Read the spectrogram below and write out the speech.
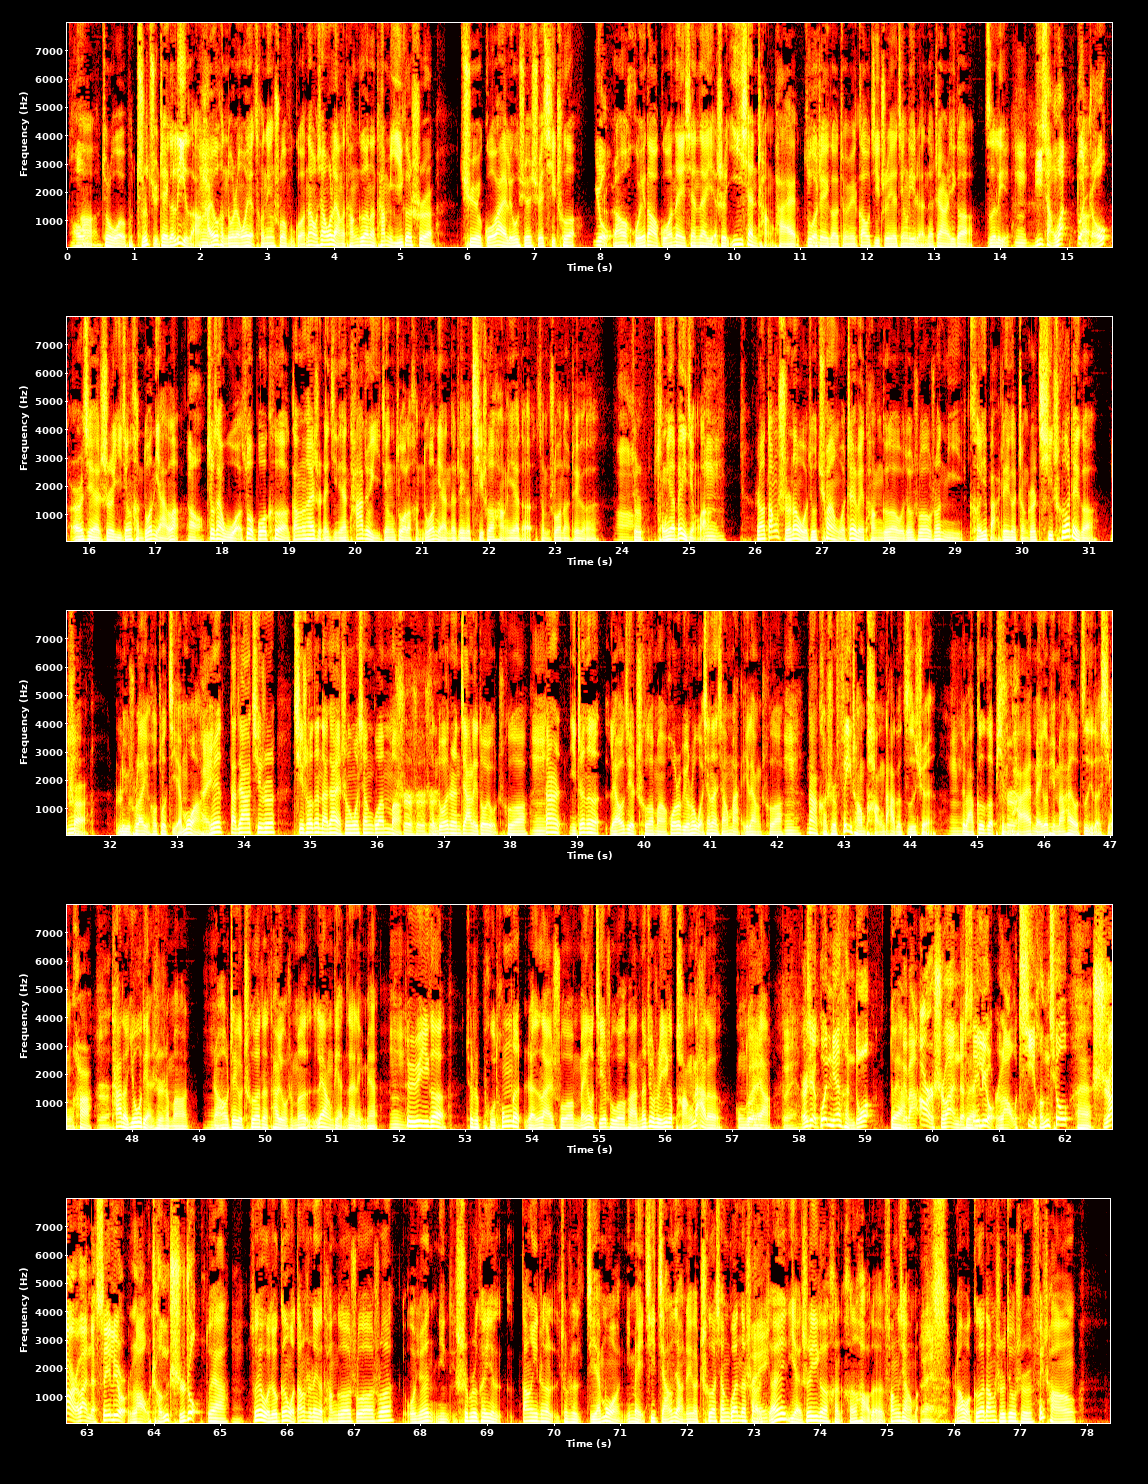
哦，啊，就是我只举这个例子啊，还有很多人我也曾经说服过。那我像我两个堂哥呢，他们一个是去国外留学学汽车，哟，然后回到国内，现在也是一线厂牌做这个等于高级职业经理人的这样一个资历，嗯，理想 ONE 断轴，而且是已经很多年了。哦，就在我做播客刚刚开始那几年，他就已经做了很多年的这个汽车行业的怎么说呢？这个哦，就是从业背景了。嗯然后当时呢，我就劝我这位堂哥，我就说，我说你可以把这个整个汽车这个事儿捋出来以后做节目啊，哎。因为大家其实汽车跟大家也生活相关嘛，是是是，很多人家里都有车，嗯。但是你真的了解车吗？或者比如说我现在想买一辆车，嗯。那可是非常庞大的资讯，嗯，对吧？各个品牌，每个品牌还有自己的型号，它的优点是什么？然后这个车的它有什么亮点在里面？嗯，对于一个就是普通的人来说，没有接触过的话，那就是一个庞大的工作对量。对，而且观点很多，对啊，对？吧？二十万的 C 六老气横秋，哎，十二万的 C 六老成持重，对啊，所以我就跟我当时那个堂哥说说，我觉得你是不是可以当一个就是节目，你每期讲讲这个车相关的事儿，哎哎，也是一个很很好的方向嘛。对，然后我哥当时就是非常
